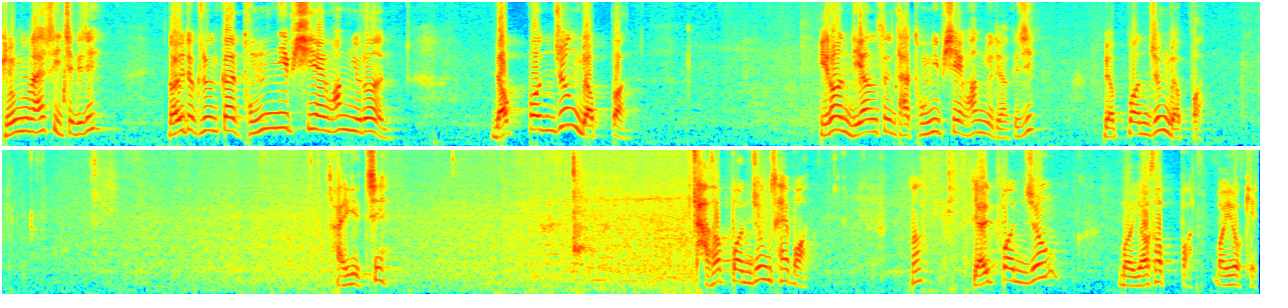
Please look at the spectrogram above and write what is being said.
이 정도면 할수 있지, 그지? 너희들 그러니까 독립 시행 확률은 몇 번 중 몇 번. 이런 뉘앙스는 다 독립 시행 확률이야, 그지? 몇 번 중 몇 번. 알겠지? 다섯 번 중 세 번. 어? 열번 중 뭐 여섯 번. 뭐 이렇게.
